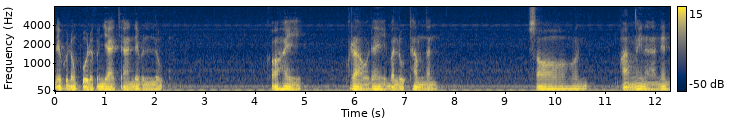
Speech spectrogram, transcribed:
ได้พูดหลวงปู่และคุณยายอาจารย์ได้บรรลุ ก็ให้เราได้บรรลุธรรมนั้นซ้อนผังให้หนาแน่น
